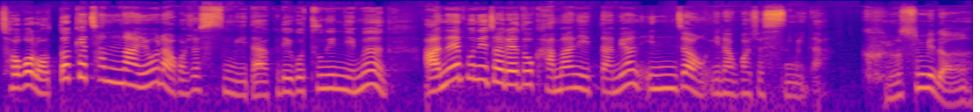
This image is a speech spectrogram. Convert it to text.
저걸 어떻게 참나요? 라고 하셨습니다. 그리고 둥이님은 아내분이 저래도 가만히 있다면 인정이라고 하셨습니다. 그렇습니다.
